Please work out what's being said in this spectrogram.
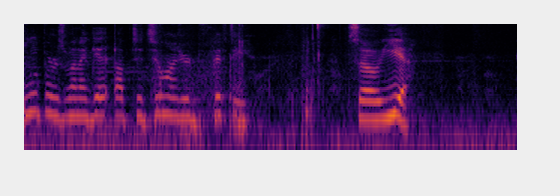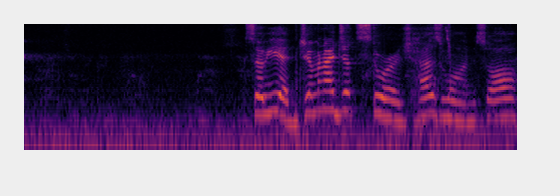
bloopers when I get up to 250. So yeah. So yeah, Gemini Jet Storage has won. So I'll,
